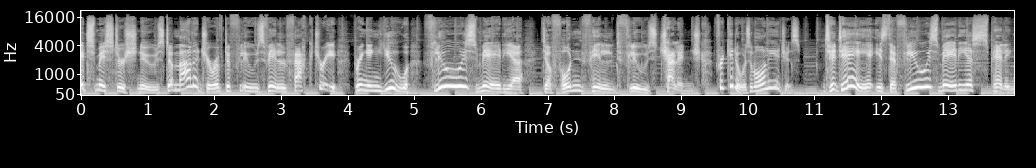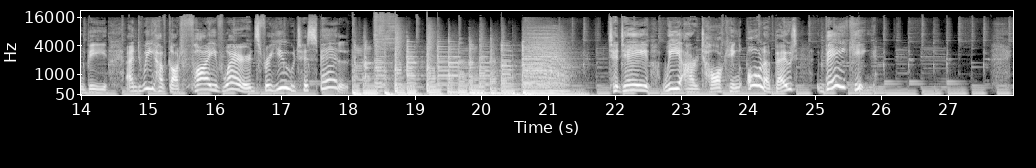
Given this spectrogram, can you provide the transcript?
It's Mr. Snooze, the manager of the Floozeville factory, bringing you Flues Mania, the fun filled Flues challenge for kiddos of all ages. Today is the Flues Mania Spelling Bee, and we have got five words for you to spell. Today we are talking all about baking.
